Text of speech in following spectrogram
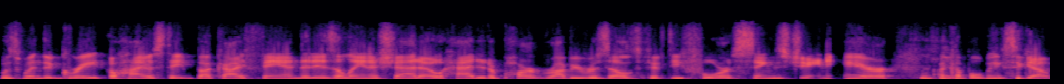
was when the great Ohio State Buckeye fan that is Elena Shaddow had it apart Robbie Rozelle's 54 Sings Jane Eyre a couple weeks ago.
